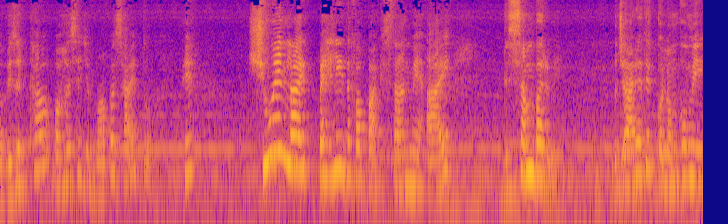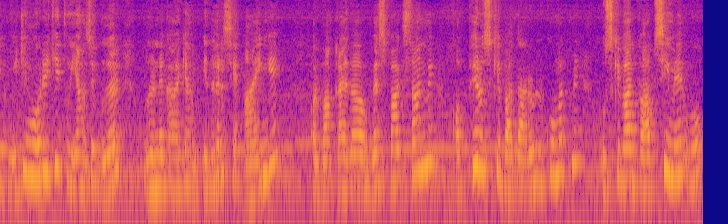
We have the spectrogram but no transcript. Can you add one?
विज़िट था, वहाँ से जब वापस आए तो फिर शू एन लाइफ पहली दफ़ा पाकिस्तान में आए दिसंबर में। वो जा रहे थे कोलंबो में एक मीटिंग हो रही थी तो यहाँ से गुजर। उन्होंने कहा कि हम इधर से आएँगे और बाकायदा वेस्ट पाकिस्तान में और फिर उसके बाद दारुलकूमत में, उसके बाद वापसी में वो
